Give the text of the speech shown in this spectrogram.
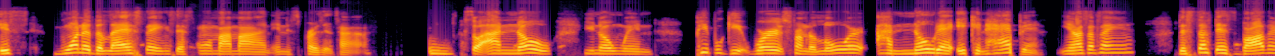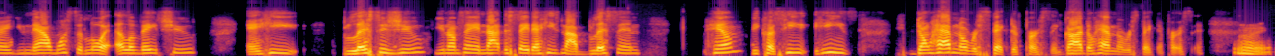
It's one of the last things that's on my mind in this present time. Mm. So I know, you know, when people get words from the Lord, I know that it can happen. You know what I'm saying? The stuff that's bothering you now, once the Lord elevates you and he blesses you, you know what I'm saying? Not to say that he's not blessing him because he he's don't have no respective person. God don't have no respective person. Right.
